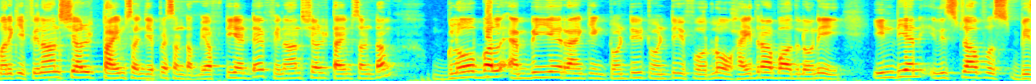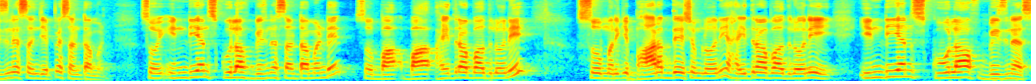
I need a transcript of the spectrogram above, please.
మనకి ఫినాన్షియల్ టైమ్స్ అని చెప్పేసి అంటాం. ఎఫ్టీ అంటే ఫినాన్షియల్ టైమ్స్ అంటాం. Global MBA ranking twenty twenty ఫోర్లో హైదరాబాద్లోని ఇండియన్ ఇన్స్టిట్యూట్ ఆఫ్ బిజినెస్ అని చెప్పేసి అంటామండి. So Indian school of business అంటామండి. సో బా బా హైదరాబాద్లోని సో మనకి భారతదేశంలోని హైదరాబాద్లోని ఇండియన్ స్కూల్ ఆఫ్ బిజినెస్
